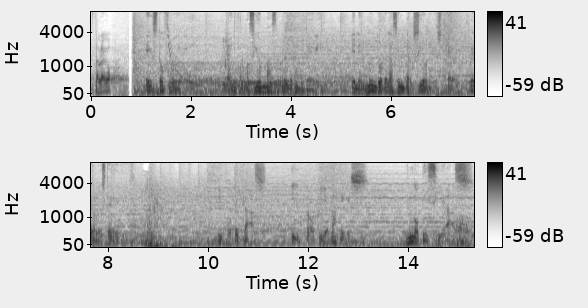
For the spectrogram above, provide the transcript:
Hasta luego. Esto fue la información más relevante en el mundo de las inversiones en real estate, hipotecas y propiedades. Noticias.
